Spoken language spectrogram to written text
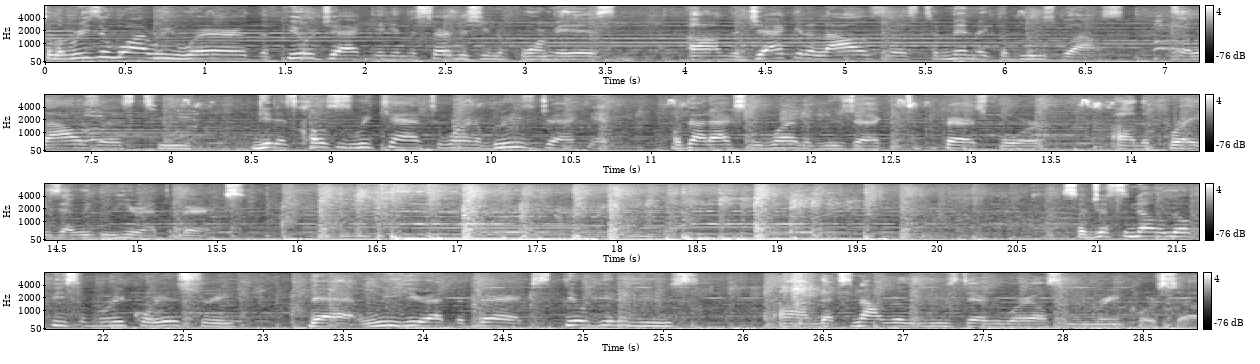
So the reason why we wear the field jacket in the service uniform is um, the jacket allows us to mimic the blues blouse. It allows us to get as close as we can to wearing a blues jacket without actually wearing the blues jacket to prepare us for uh, the parades that we do here at the barracks. So just another little piece of Marine Corps history that we here at the barracks still get to use um, that's not really used everywhere else in the Marine Corps, so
